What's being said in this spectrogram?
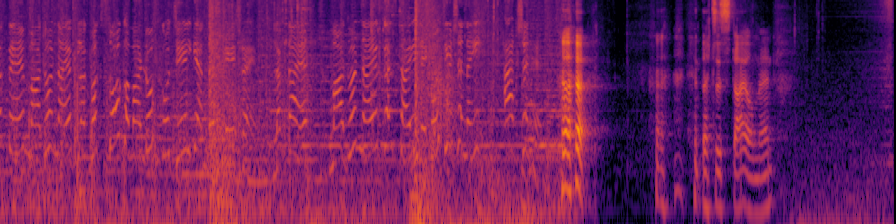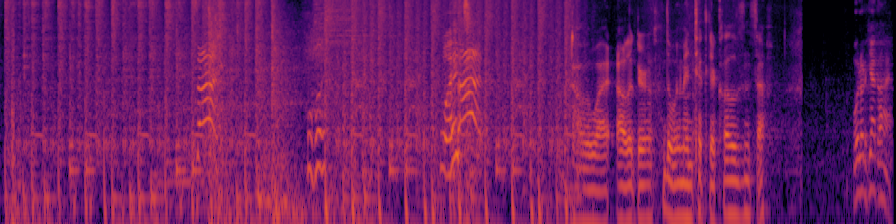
सकते हैं माधवन नायक लगभग 100 कमांडोज को जेल के अंदर भेज रहे हैं लगता है माधवन नायक का स्टाइल नेगोशिएशन नहीं एक्शन है That's his style, man. What? What? All the white, all the girls, the women took their clothes and stuff. वो लड़कियां कहाँ हैं?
